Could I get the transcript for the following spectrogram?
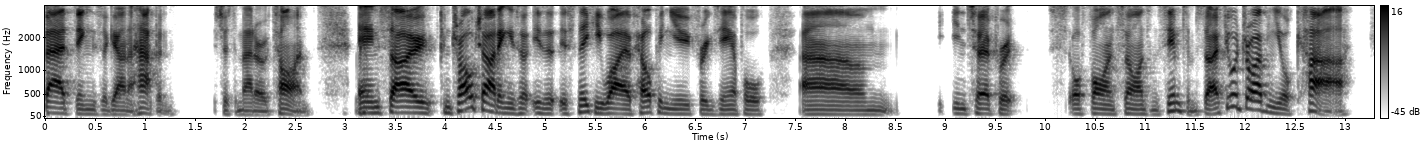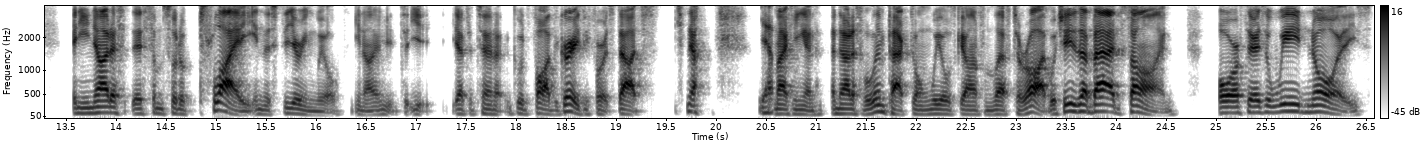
bad things are going to happen. It's just a matter of time. And so control charting is a, is a, a sneaky way of helping you, for example, um, interpret or find signs and symptoms. So if you're driving your car and you notice there's some sort of play in the steering wheel, you know, you, you, you have to turn it a good five degrees before it starts, you know, Yep. making a, a noticeable impact on wheels going from left to right, which is a bad sign. Or if there's a weird noise,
